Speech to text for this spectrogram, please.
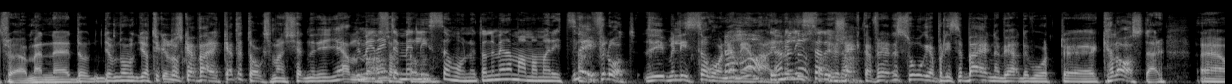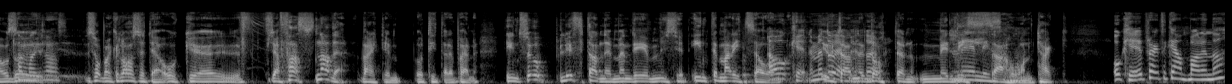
tror jag. Men eh, de, de, de, jag tycker de ska ha verkat ett tag så man känner igen Du menar inte Melissa Horn, utan du menar mamma Maritza? Nej, förlåt. Det är Melissa Horn jag menar. det är Melissa du vill ha. Ursäkta, för henne såg jag på Liseberg när vi hade vårt eh, kalas där. Eh, och då, Sommarkalas. Sommarkalaset, ja. Och eh, jag fastnade verkligen och tittade på henne. Det är inte så upplyftande, men det är mysigt. Inte Maritza Horn, Ah, okej. Nej, men då utan med, då dottern Melissa, Melissa Horn. Tack. Okej, praktikant Malin då?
